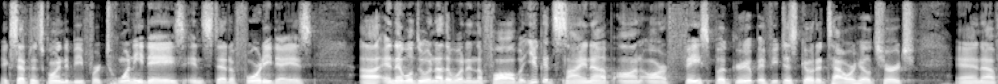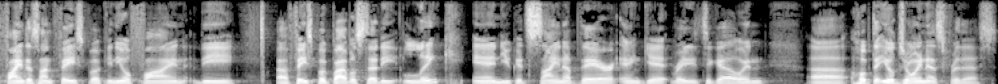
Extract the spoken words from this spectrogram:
except it's going to be for 20 days instead of 40 days. Uh, and then we'll do another one in the fall. But you could sign up on our Facebook group. If you just go to Tower Hill Church and uh, find us on Facebook and you'll find the uh, Facebook Bible study link, and you could sign up there and get ready to go. And uh, hope that you'll join us for this.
